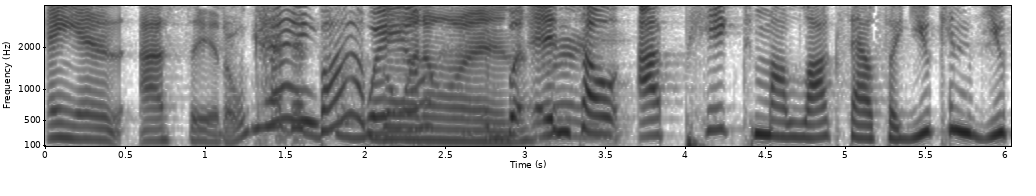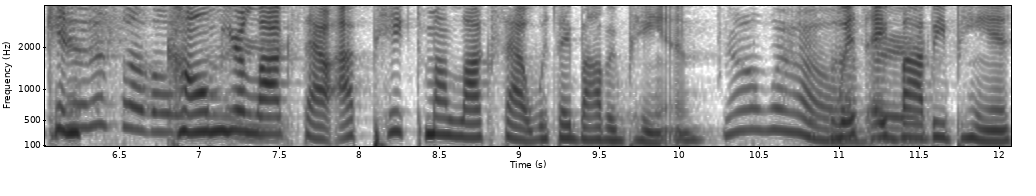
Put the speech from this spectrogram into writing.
and I said, "Okay, that bob well, going on. But and so I picked my locks out. So you can you can Yeah, that's what comb your locks out. I picked my locks out with a bobby pin, oh wow. with a bobby pin,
